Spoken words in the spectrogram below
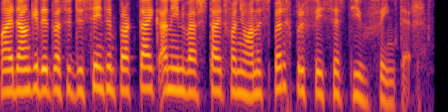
Baie dankie. Dit was 'n dosent in praktyk aan die Universiteit van Johannesburg, professor Theo Venter.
